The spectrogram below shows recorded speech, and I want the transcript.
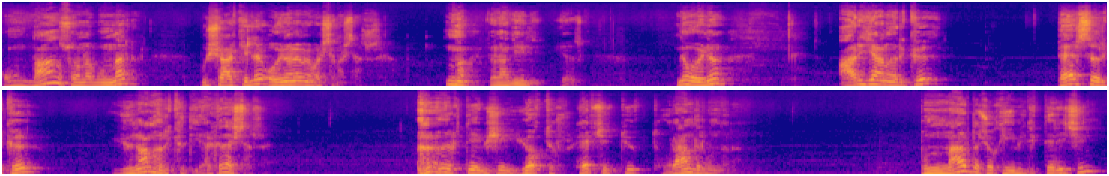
Ondan sonra bunlar bu şakirler oyun oynamaya başlamışlar. Fena değil. Yazık. Ne oyunu? Aryan ırkı, Pers ırkı, Yunan ırkı diye arkadaşlar. Irk diye bir şey yoktur. Hepsi Türk, Turan'dır bunların. Bunlar da çok iyi bildikleri için,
